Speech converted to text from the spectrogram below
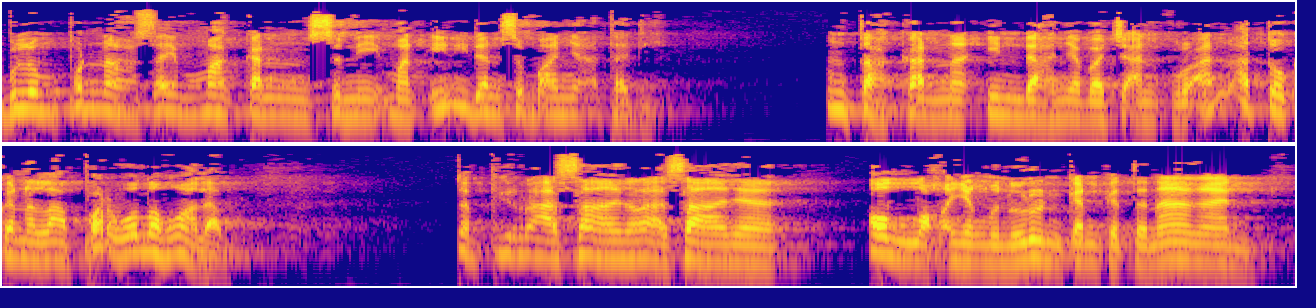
belum pernah saya makan senikmat ini dan sebanyak tadi. Entah karena indahnya bacaan Quran atau karena lapar, wallahu alam. Tapi rasanya-rasanya Allah yang menurunkan ketenangan.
